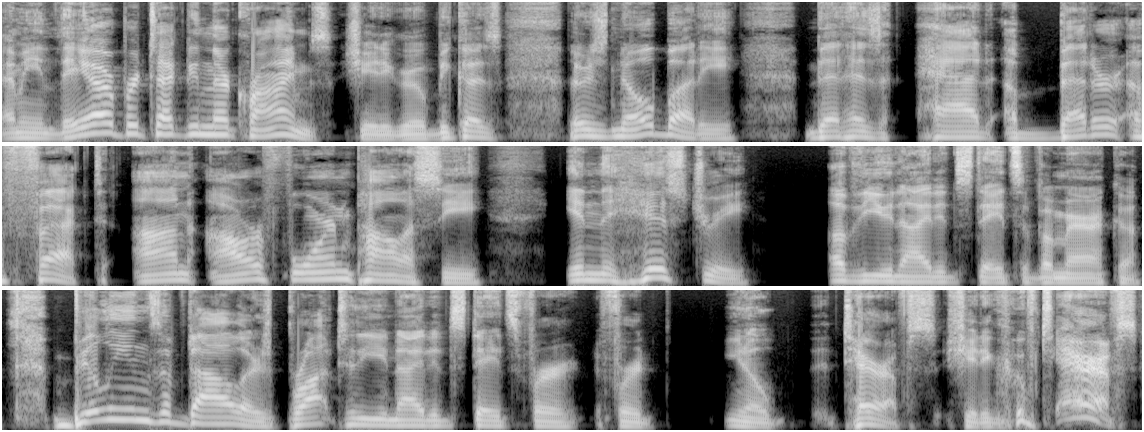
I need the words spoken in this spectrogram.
I mean, they are protecting their crimes, Shady Grove, because there's nobody that has had a better effect on our foreign policy in the history of the United States of America. Billions of dollars brought to the United States for, for, you know, tariffs, Shady group tariffs.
